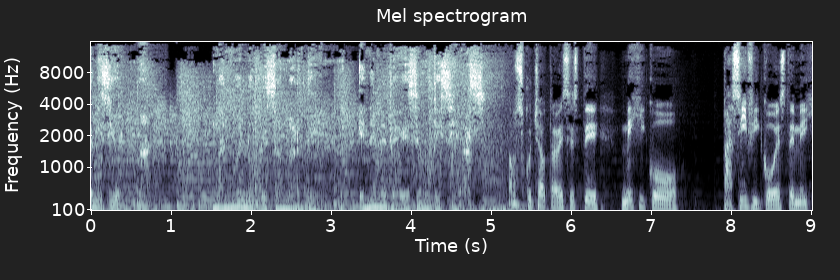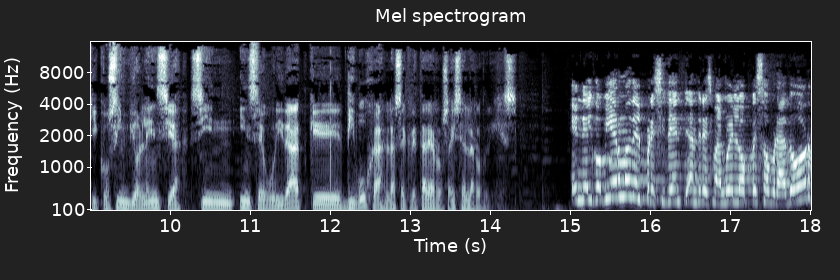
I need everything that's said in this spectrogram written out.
emisión. Manuel López San Martín, en MBS Noticias. Vamos a escuchar otra vez este México pacífico, este México sin violencia, sin inseguridad que dibuja la secretaria Rosa Isela Rodríguez. En el gobierno del presidente Andrés Manuel López Obrador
